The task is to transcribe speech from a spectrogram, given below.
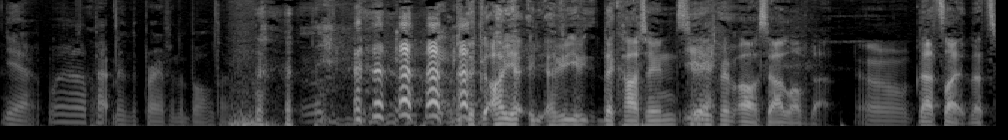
Yeah, well, Batman the Brave and the Bold. the, oh yeah, have you the cartoon series? Yeah. Oh, so I love that. oh, That's like that's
